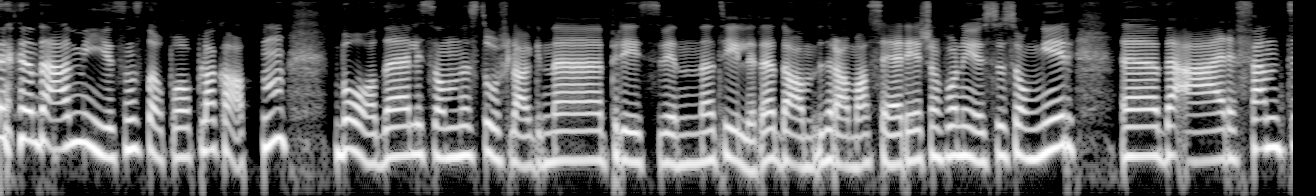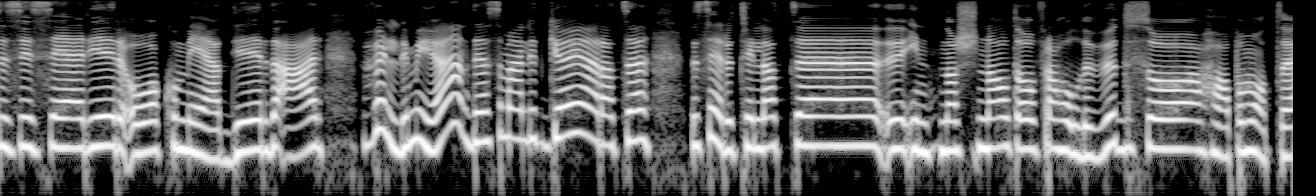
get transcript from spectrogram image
Det er mye som står på plakaten. Både litt sånn storslagne, prisvinnende tidligere dramaserier som får nye sesonger. Eh, det er fantasy-serier og komedier. Det er veldig mye. Det som er litt gøy, er at eh, det ser ut til at uh, internasjonalt og fra Hollywood så har på en måte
